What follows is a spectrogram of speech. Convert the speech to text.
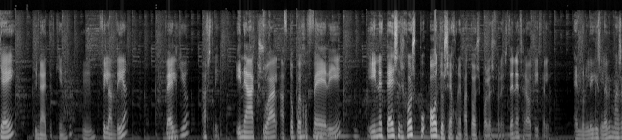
UK, United Kingdom, Μμ. Φιλανδία, Βέλγιο, Αυστρία. Είναι actual αυτό που έχω φέρει. Είναι τέσσερις χώρες που όντως έχουν πατώσει πολλές φορές. Δεν έφερα ό,τι ήθελα. Εν ολίγης, δηλαδή μας...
